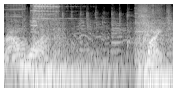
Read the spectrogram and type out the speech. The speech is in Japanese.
Round one. Fight!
